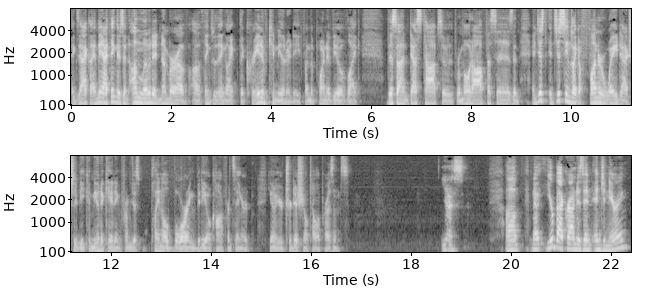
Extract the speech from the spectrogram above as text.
exactly. I mean, I think there's an unlimited number of, of things within like the creative community from the point of view of like this on desktops or remote offices and, and just it just seems like a funner way to actually be communicating from just plain old boring video conferencing or you know your traditional telepresence. Yes. Um, now your background is in engineering,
